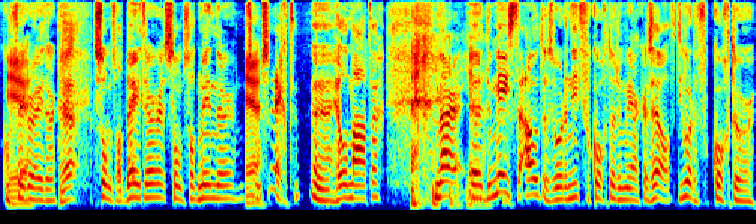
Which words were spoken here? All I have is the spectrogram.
configurator. Ja. Soms wat beter, soms wat minder. Ja. Soms echt eh, heel matig. Maar eh, de meeste auto's worden niet verkocht door de merken zelf. Die worden verkocht door,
